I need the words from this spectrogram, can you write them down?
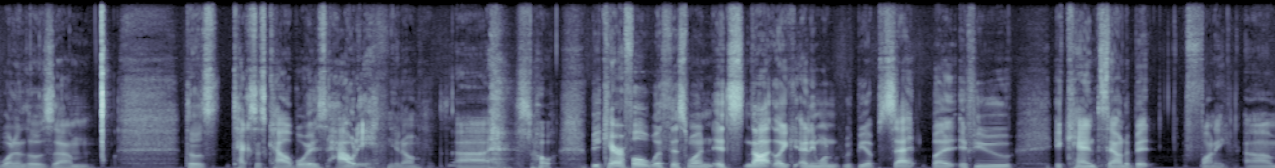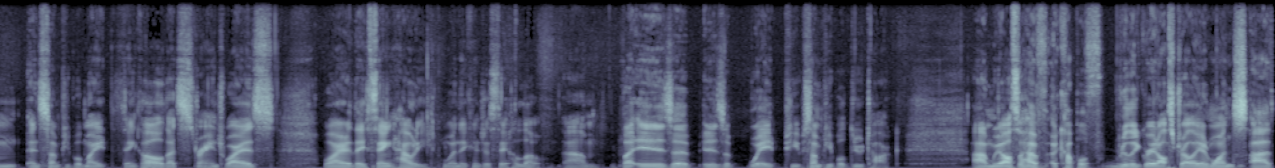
one of those um, those Texas Cowboys. Howdy, you know. Uh, so be careful with this one. It's not like anyone would be upset, but if you, it can sound a bit funny. Um, and some people might think, oh, that's strange. Why is, why are they saying howdy when they can just say hello? Um, but it is a it is a way pe- some people do talk. Um, we also have a couple of really great Australian ones. Uh,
